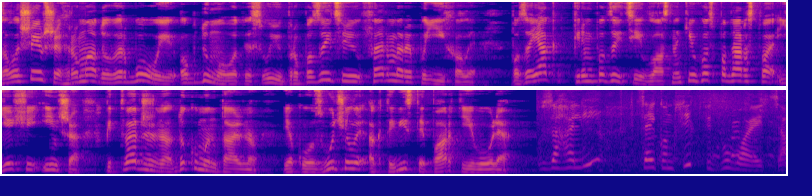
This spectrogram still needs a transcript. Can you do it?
Залишивши громаду Вербової обдумувати свою пропозицію, фермери поїхали. Позаяк, крім позиції власників господарства, є ще й інша, підтверджена документально, яку озвучили активісти партії Воля. Взагалі цей конфлікт відбувається,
